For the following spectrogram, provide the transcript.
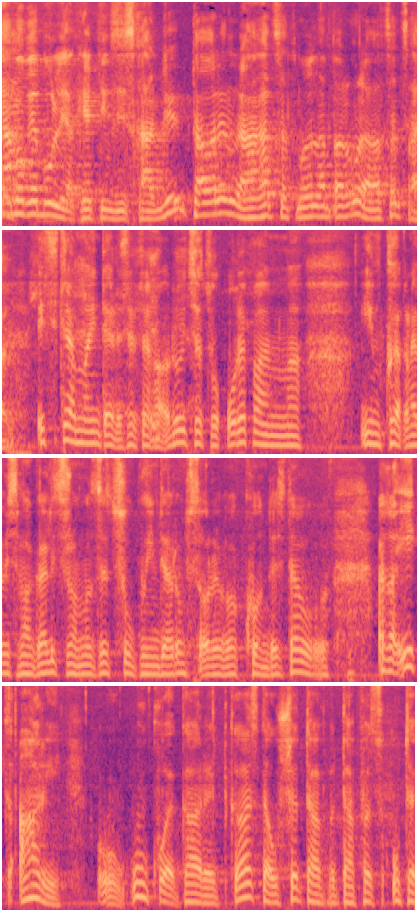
გამოგებული აქვს ერთი გზის ხარჯი, თავარი რაღაცად მოელაპარაკო, რაღაცად წაიღო. იცით რა მაინტერესებს ახლა, როდესაც უყურებ ამ იმ ქვეყნების მაგალითს, რომელზეც სულ გვინდა რომ სწორება გქონდეს და ახლა იქ არის უკვე გარეთ დგას და უშუალოდ დაფას ყუთე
